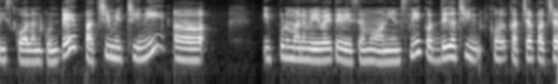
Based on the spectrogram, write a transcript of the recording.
తీసుకోవాలనుకుంటే పచ్చిమిర్చిని ఇప్పుడు మనం ఏవైతే వేసామో ఆనియన్స్ని కొద్దిగా చిన్ కచ్చా పచ్చా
